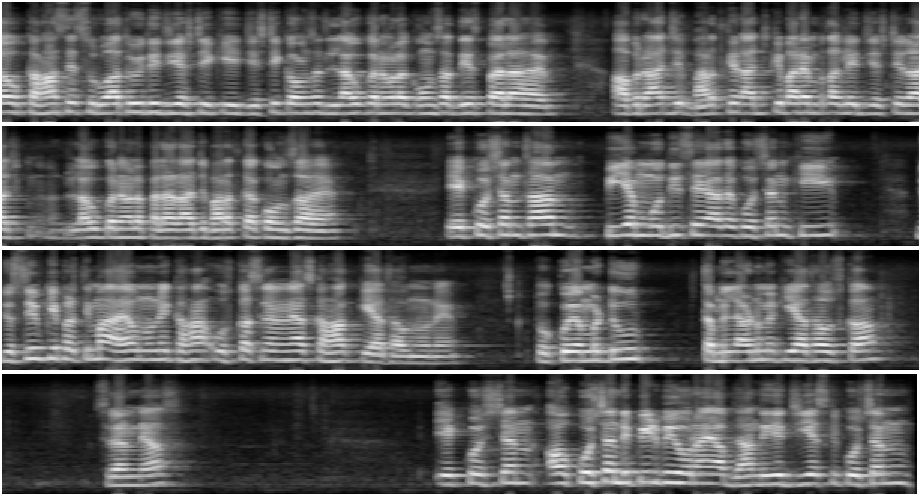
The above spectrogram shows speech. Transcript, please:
कब, कहाँ से शुरुआत हुई थी जीएसटी की? जीएसटी कौन सा लागू करने वाला, कौन सा देश पहला है? आप राज्य, भारत के राज्य के बारे में पता लीजिए। जीएसटी राज्य लागू करने वाला पहला राज्य भारत का कौन सा है? एक क्वेश्चन था पीएम मोदी से आया था क्वेश्चन कि जो शिव की प्रतिमा है, उन्होंने कहाँ, उसका शिलान्यास कहाँ किया था उन्होंने? तो कोयम्बटूर तमिलनाडु में किया था उसका शिलान्यास। एक क्वेश्चन और क्वेश्चन रिपीट भी हो रहे हैं, आप ध्यान दीजिए जीएस के क्वेश्चन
